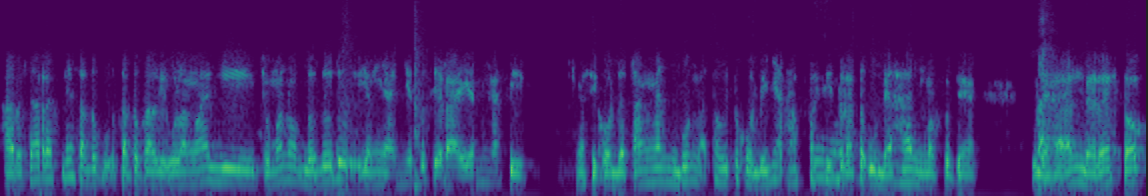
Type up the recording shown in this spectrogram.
harusnya refnya satu satu kali ulang lagi cuman waktu itu tuh yang nyanyi tuh si Ryan ngasih ngasih kode tangan gue nggak tahu itu kodenya apa sih ternyata udahan maksudnya udahan beres stop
